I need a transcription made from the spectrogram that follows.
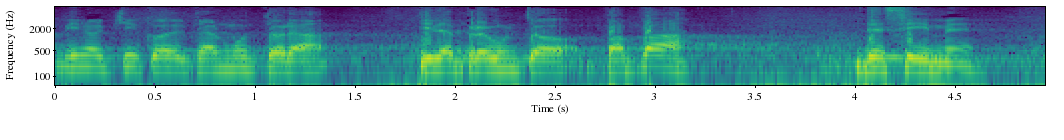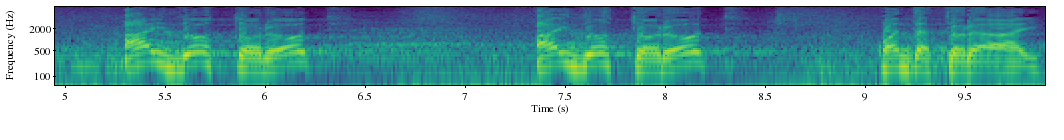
vino el chico del Talmud Torah y le preguntó, papá, decime, ¿hay dos Torot? ¿Hay dos Torot? ¿Cuántas Torah hay?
